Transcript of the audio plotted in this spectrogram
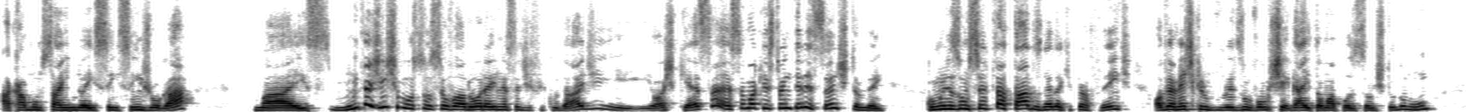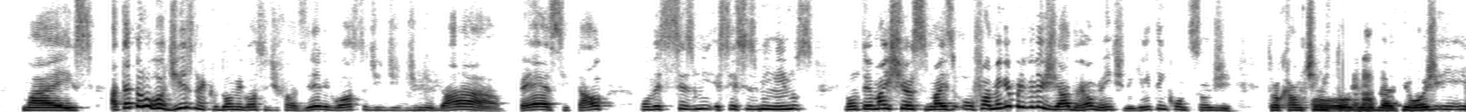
acabam saindo aí sem, sem jogar. Mas muita gente mostrou seu valor aí nessa dificuldade e eu acho que essa, essa é uma questão interessante também. Como eles vão ser tratados né, daqui para frente. Obviamente que eles não vão chegar e tomar a posição de todo mundo, mas até pelo rodízio né, que o Domi gosta de fazer, ele gosta de, de, de mudar peça e tal. Vamos ver se esses, se esses meninos vão ter mais chances. Mas o Flamengo é privilegiado, realmente. Ninguém tem condição de trocar um time todo Renato. no Brasil hoje e, e,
